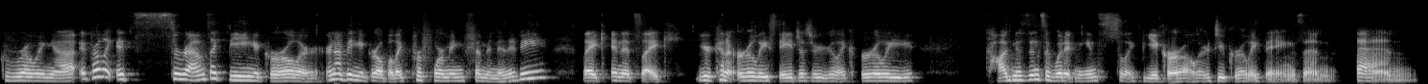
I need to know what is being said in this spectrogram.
growing up. It probably it's surrounds like being a girl or or not being a girl but like performing femininity like and it's like your kind of early stages or your like early cognizance of what it means to like be a girl or do girly things. And and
